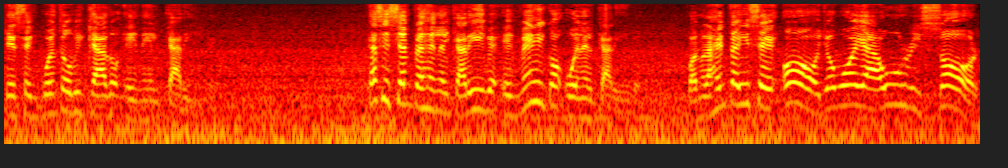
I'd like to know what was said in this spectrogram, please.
que se encuentran ubicados en el Caribe. Casi siempre es en el Caribe, en México o en el Caribe. Cuando la gente dice, oh, yo voy a un resort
